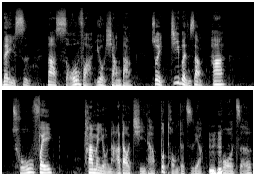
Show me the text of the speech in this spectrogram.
类似。那手法又相当，所以基本上他除非他们有拿到其他不同的资料，嗯，否则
